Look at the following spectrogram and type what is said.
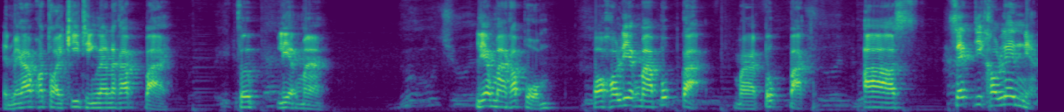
เห็นไหมครับเขาทอยขี้ทิ้งแล้วนะครับไปฟึบเรียกมา เรียกมาครับผม พอเขาเรียกมาปุ๊บกะ มาปุ๊บปักอ่าเซตที่เขาเล่นเนี่ย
